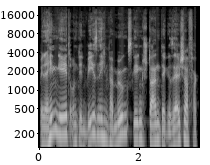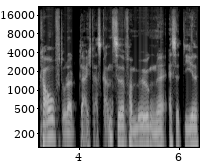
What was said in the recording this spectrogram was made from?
Wenn er hingeht und den wesentlichen Vermögensgegenstand der Gesellschaft verkauft oder gleich das ganze Vermögen, ne, Asset Deal,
